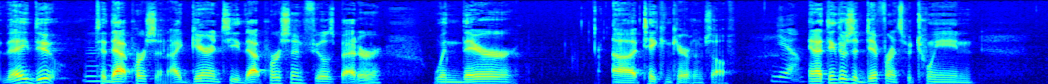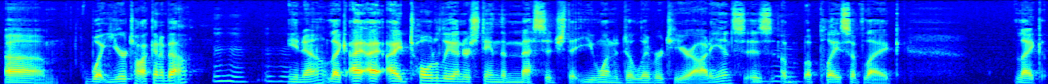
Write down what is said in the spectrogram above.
They do to Mm-hmm. that person. I guarantee that person feels better when they're uh, taking care of themselves. Yeah. And I think there's a difference between um, what you're talking about. Mm-hmm, You know, like I, I, I totally understand the message that you want to deliver to your audience is Mm-hmm. a, a place of like, like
